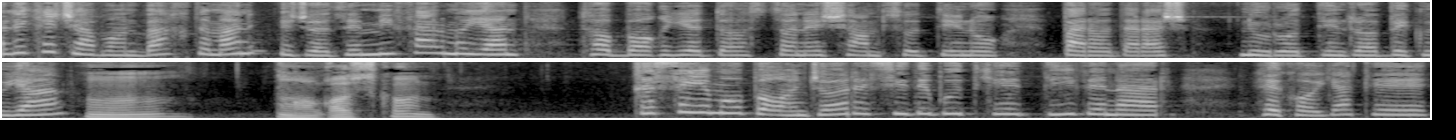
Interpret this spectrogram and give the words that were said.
ملک جوانبخت من اجازه میفرمایند تا باقی داستان شمس الدین و برادرش نورالدین را بگویم؟ آغاز کن. قصه ما به آنجا رسیده بود که دیو نر حکایت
